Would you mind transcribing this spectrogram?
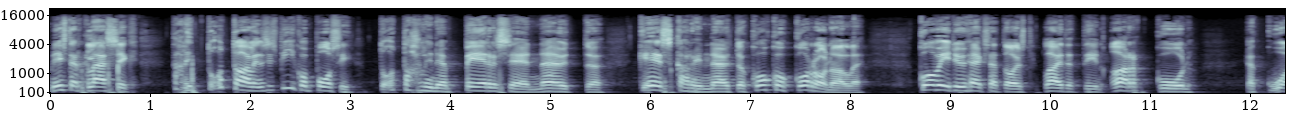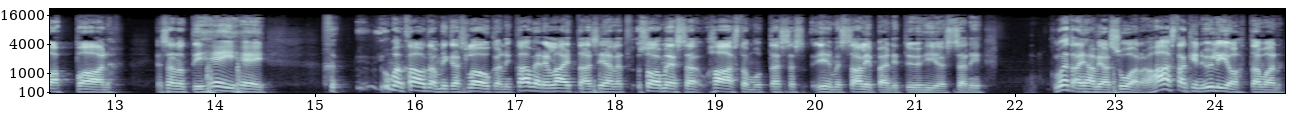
Mr. Classic, tämä oli totaalinen, siis viikon posi, totaalinen perseen näyttö, keskarin näyttö koko koronalle. COVID-19 laitettiin arkkuun ja kuoppaan ja sanottiin hei hei, Juman kautta mikä slogan, niin kaveri laittaa siellä, että somessa haasto mut tässä ihme salibändityhjössä, niin luetaan ihan vielä suoraan. Haastankin ylijohtavan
